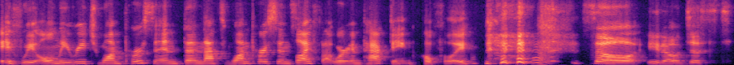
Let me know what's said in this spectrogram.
if we only reach one person, then that's one person's life that we're impacting, hopefully. so, you know, just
